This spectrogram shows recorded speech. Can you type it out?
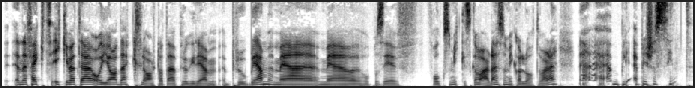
en effekt, ikke vet jeg. Og ja, det er klart at det er problem, problem med, med holdt å si, folk som ikke skal være der, som ikke har lov til å være der. Men jeg, jeg, blir, jeg blir så sint.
